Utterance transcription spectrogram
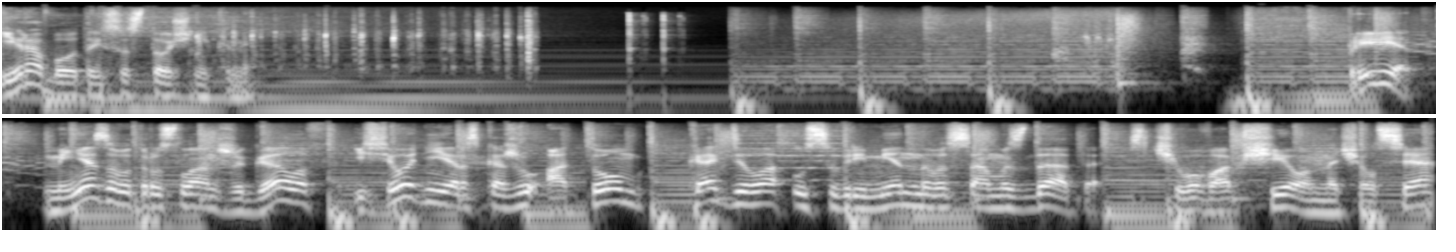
и работой с источниками — Привет! Меня зовут Руслан Жигалов, и сегодня я расскажу о том, как дела у современного сам издата, с чего вообще он начался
